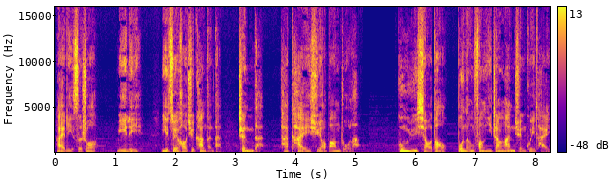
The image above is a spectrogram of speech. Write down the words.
爱丽丝说：“米莉，你最好去看看他，真的，他太需要帮助了。”公寓小到不能放一张安全柜台，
